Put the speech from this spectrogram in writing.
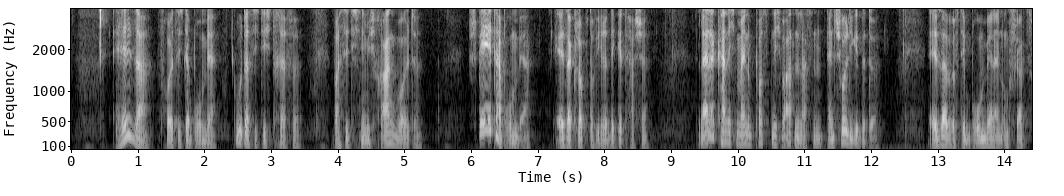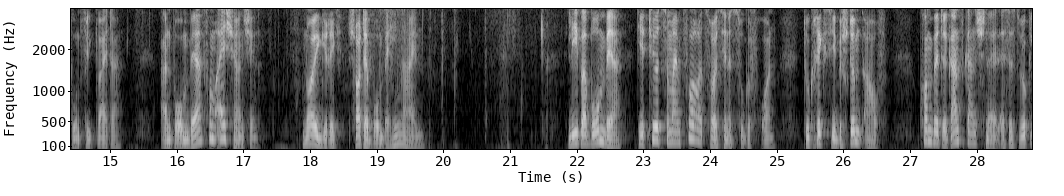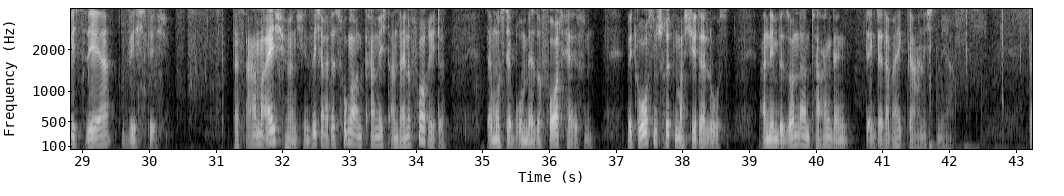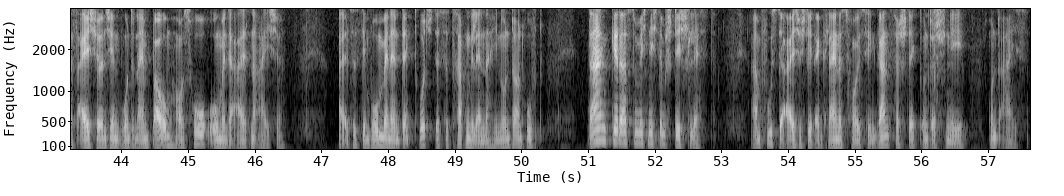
Elsa, freut sich der Brummbär. Gut, dass ich dich treffe. Was ich dich nämlich fragen wollte. Später, Brummbär. Elsa klopft auf ihre dicke Tasche. Leider kann ich meine Post nicht warten lassen. Entschuldige bitte. Elsa wirft dem Brummbär einen Umschlag zu und fliegt weiter. An Brummbär vom Eichhörnchen. Neugierig schaut der Brummbär hinein. Lieber Brummbär, die Tür zu meinem Vorratshäuschen ist zugefroren. Du kriegst sie bestimmt auf. Komm bitte ganz, ganz schnell. Es ist wirklich sehr wichtig. Das arme Eichhörnchen, sicher hat es Hunger und kann nicht an seine Vorräte. Da muss der Brummbär sofort helfen. Mit großen Schritten marschiert er los. An den besonderen Tagen denk denkt er dabei gar nicht mehr. Das Eichhörnchen wohnt in einem Baumhaus hoch oben in der alten Eiche. Als es den Brummbären entdeckt, rutscht es das Treppengeländer hinunter und ruft Danke, dass du mich nicht im Stich lässt. Am Fuß der Eiche steht ein kleines Häuschen, ganz versteckt unter Schnee und Eis.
